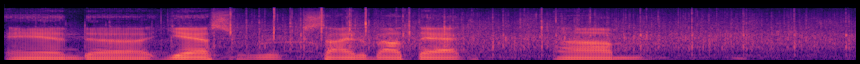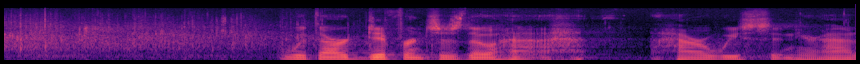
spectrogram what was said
and uh, yes, we're excited about that. Um, with our differences, though, how, how are we sitting here? How,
